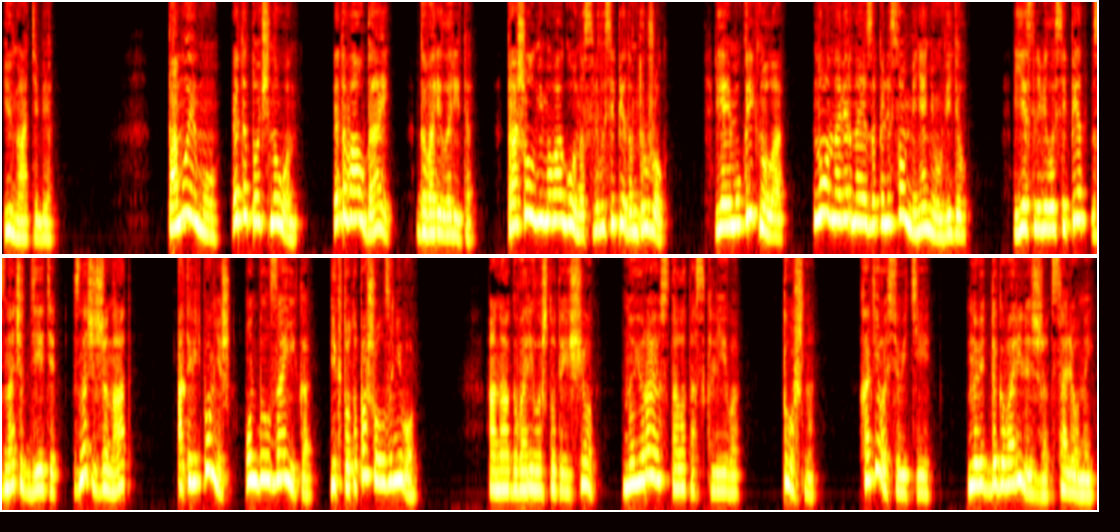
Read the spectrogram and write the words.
и на тебе. «По-моему, это точно он. Это Валдай», — говорила Рита. «Прошел мимо вагона с велосипедом дружок. Я ему крикнула, но он, наверное, за колесом меня не увидел. Если велосипед, значит дети, значит женат. А ты ведь помнишь, он был заика, и кто-то пошел за него». Она говорила что-то еще, но Юраю стало тоскливо, тошно. Хотелось уйти, но ведь договорились же с Аленой.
